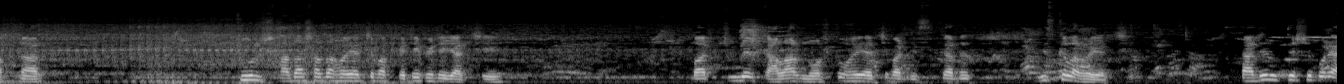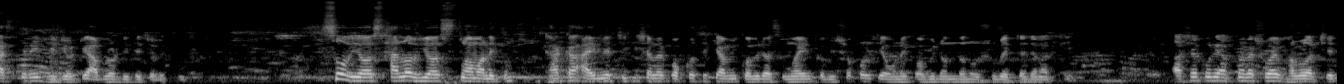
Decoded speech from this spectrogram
আপনার চুল সাদা সাদা হয়ে যাচ্ছে বা ফেটে ফেটে যাচ্ছে বা চুলের কালার নষ্ট হয়ে যাচ্ছে বা ডিসকালার ডিসকালার হয়ে যাচ্ছে, তাদের উদ্দেশ্য করে আজকের এই ভিডিওটি আপলোড দিতে চলেছি। সো ভিওস হ্যালো ভিওস সালাম আলাইকুম। ঢাকা আয়ুর্বেদ চিকিৎসালয়ের পক্ষ থেকে আমি কবিরাজ হুমায়ুন কবির সকলকে অনেক অভিনন্দন ও শুভেচ্ছা জানাচ্ছি। আশা করি আপনারা সবাই ভালো আছেন।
